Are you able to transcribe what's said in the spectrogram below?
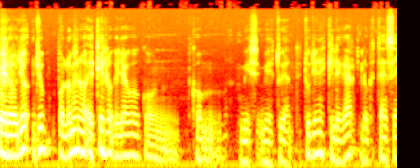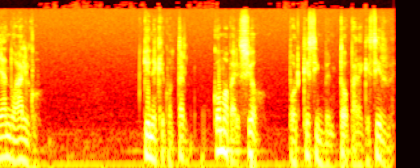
Pero yo, yo por lo menos, es que es lo que yo hago con, con mis, estudiantes. Tú tienes que legar lo que está enseñando algo. Tienes que contar cómo apareció, por qué se inventó, para qué sirve.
